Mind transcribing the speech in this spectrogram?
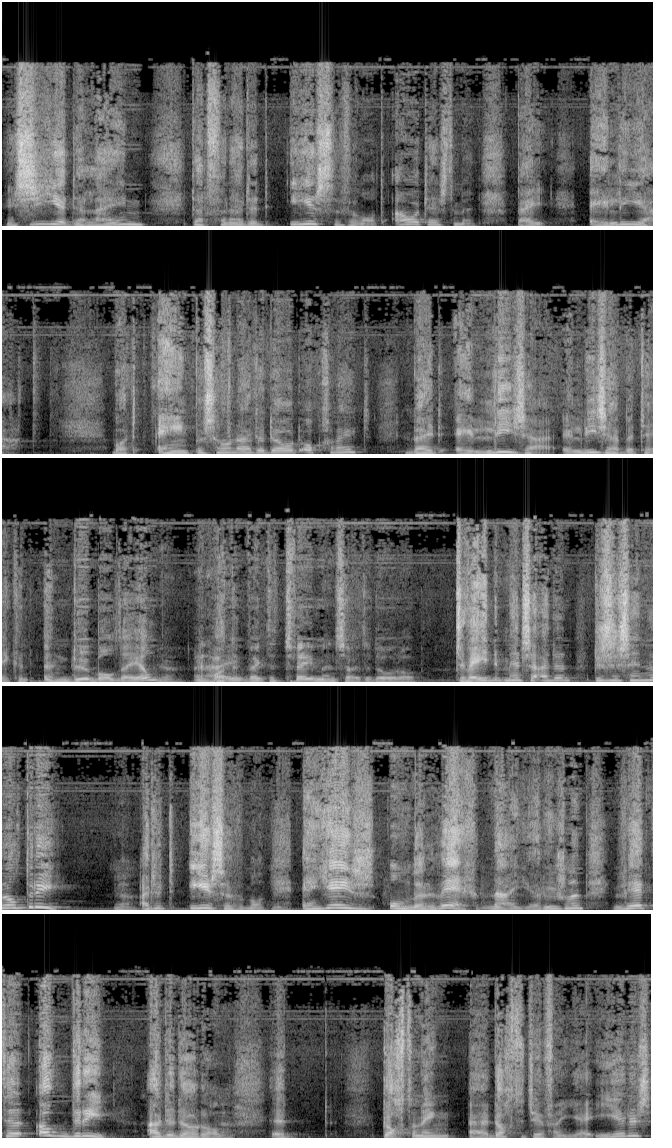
En zie je de lijn dat vanuit het eerste verbond, Oude Testament, bij Elia wordt één persoon uit de dood opgewekt. Bij het Elisa, Elisa betekent een dubbel deel. Ja. En hij wekte twee mensen uit de doden op. twee mensen uit de Dus er zijn er al drie. Ja. Uit het eerste verbond. En Jezus onderweg naar Jeruzalem wekte er ook drie uit de doden op. Het dochterling, eh, dochtertje van Jairus,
